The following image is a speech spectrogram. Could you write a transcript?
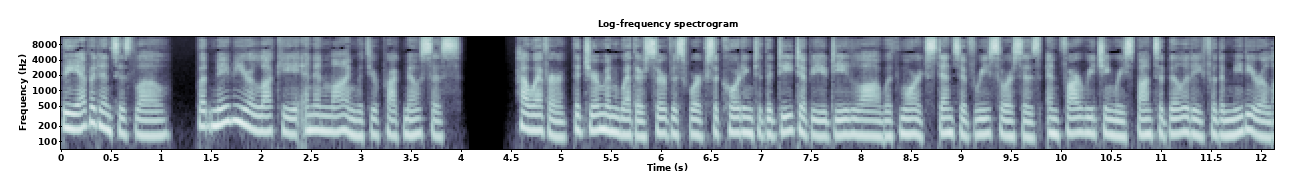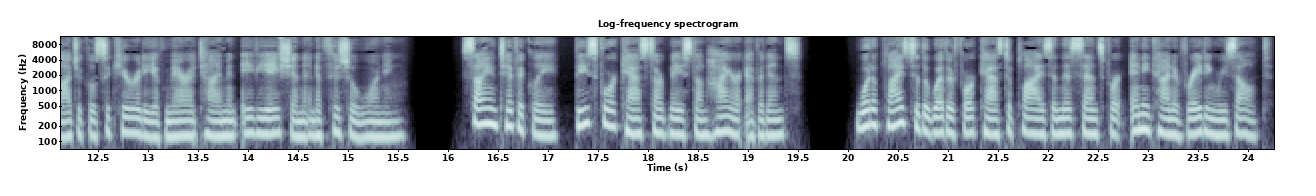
The evidence is low, but maybe you're lucky and in line with your prognosis. However, the German Weather Service works according to the DWD law with more extensive resources and far reaching responsibility for the meteorological security of maritime and aviation and official warning. Scientifically, these forecasts are based on higher evidence. What applies to the weather forecast applies in this sense for any kind of rating result.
